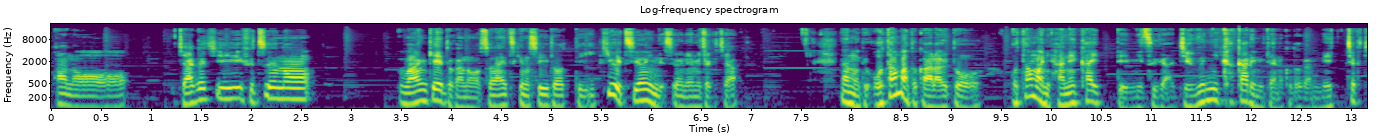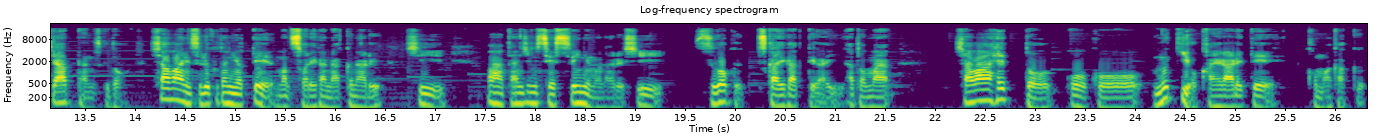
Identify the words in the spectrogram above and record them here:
あのー、蛇口、普通の 1K とかの備え付けの水道って勢い強いんですよね、めちゃくちゃ。なので、お玉とか洗うと、お玉に跳ね返って水が自分にかかるみたいなことがめちゃくちゃあったんですけど、シャワーにすることによって、まずそれがなくなるし、まあ単純に節水にもなるし、すごく使い勝手がいい。あとまあ、シャワーヘッドをこう、向きを変えられて、細かく。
